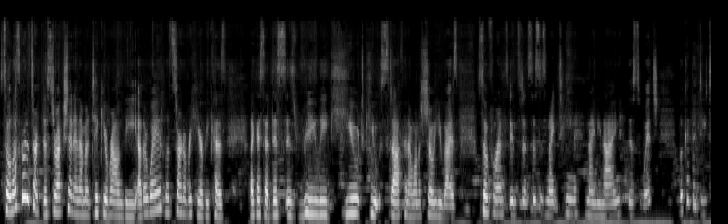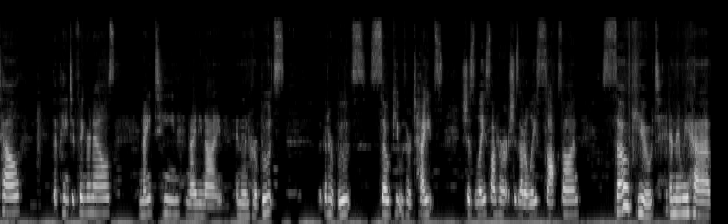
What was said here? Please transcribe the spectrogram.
So let's go and start this direction, and I'm going to take you around the other way. Let's start over here because, like I said, this is really cute, cute stuff, and I want to show you guys. So for instance, this is 19.99. This witch. Look at the detail, the painted fingernails, 19.99. And then her boots, look at her boots, so cute with her tights. She has lace on her, she's got her lace socks on, so cute. And then we have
